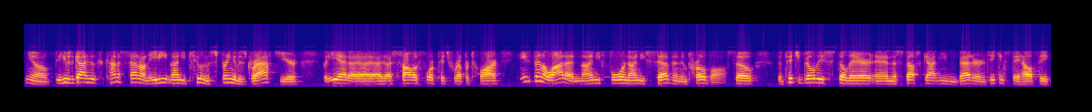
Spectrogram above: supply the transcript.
you know, he was a guy who kind of sat on 88, 92 in the spring of his draft year, but he had a, a solid four-pitch repertoire. He's been a lot of 94, 97 in pro ball. So the pitchability is still there, and the stuff's gotten even better. And if he can stay healthy,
